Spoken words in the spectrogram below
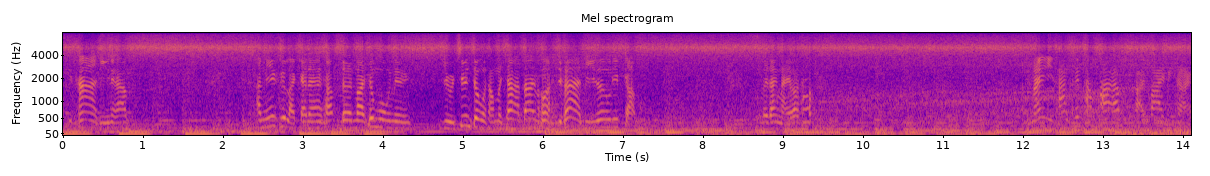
15นาทีนะครับ อันนี้คือหลักการนะครับ เดินมาชั่วโมงหนึ่งอยู่ชื่นชมกับธรรมชาติได้ประมาณ15นาทีต้องรีบกลับ ไปทางไหนวะครับในอีทางขึ้นถ้ำพระครับสายป้ายหนึ่งทาง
